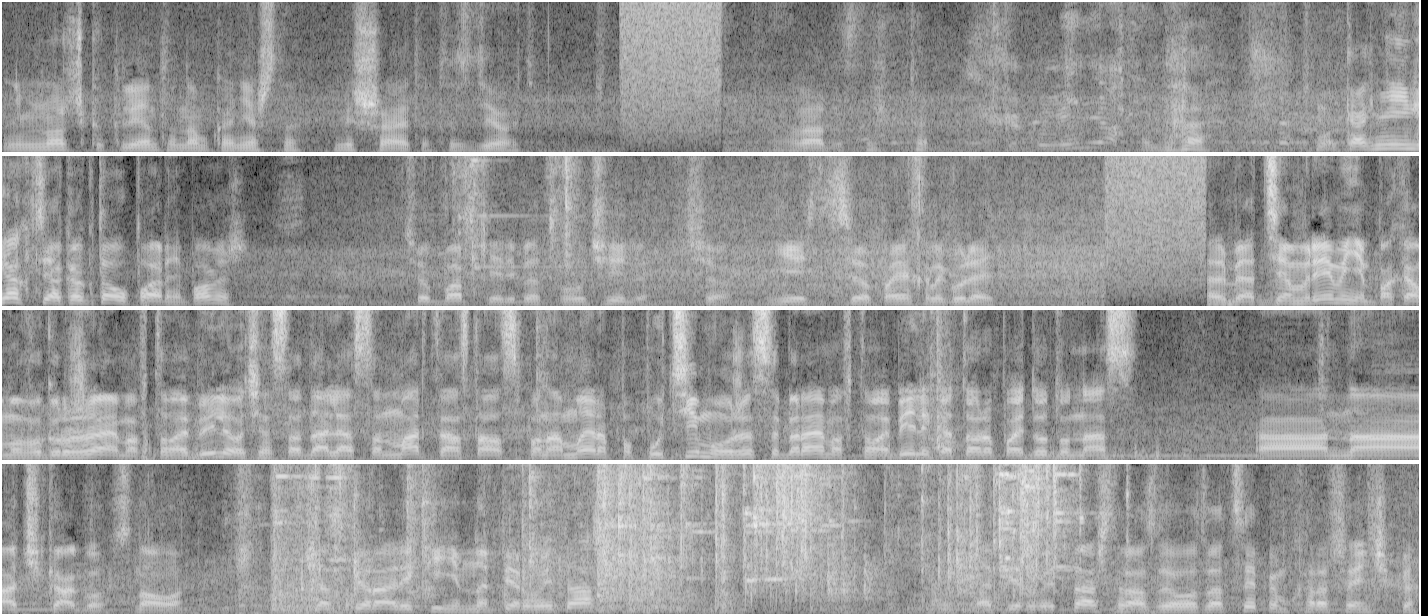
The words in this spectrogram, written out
немножечко клиента нам, конечно, мешает это сделать. Радостно. Как у меня. Да. Как не как у тебя, как у того парня, помнишь? Все, бабки, ребят, получили. Все, есть, все, поехали гулять. Ребят, тем временем, пока мы выгружаем автомобили, вот сейчас отдали Астон Мартин, остался Панамера. По пути мы уже собираем автомобили, которые пойдут у нас а, на Чикаго снова. Сейчас Феррари кинем на первый этаж. На первый этаж сразу его зацепим хорошенечко.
